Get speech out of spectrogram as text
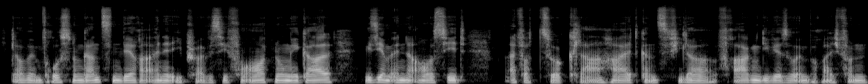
Ich glaube, im Großen und Ganzen wäre eine E-Privacy-Verordnung, egal wie sie am Ende aussieht, einfach zur Klarheit ganz vieler Fragen, die wir so im Bereich von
